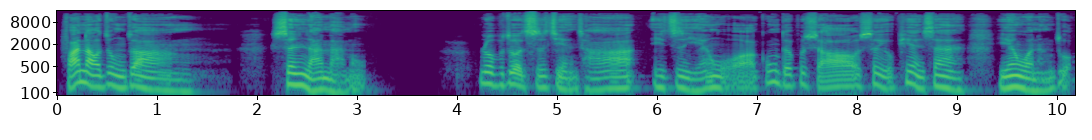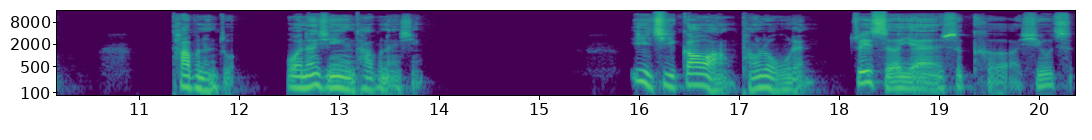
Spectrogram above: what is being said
烦恼重障深然满目。若不作此检查，以致言我功德不少，设有片善，言我能做，他不能做；我能行，他不能行。意气高昂，旁若无人，追此而言是可羞耻。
